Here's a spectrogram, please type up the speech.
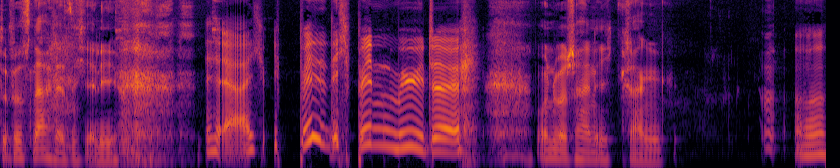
Du wirst nachlässig, Ellie. Ja, ich, ich bin, ich bin müde. Unwahrscheinlich krank. Äh.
